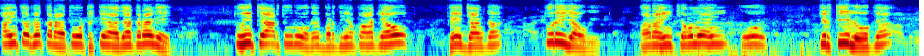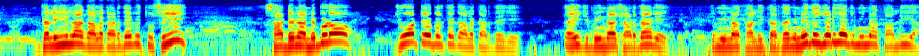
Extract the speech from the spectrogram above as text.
ਅਸੀਂ ਤਾਂ ਫਿਰ ਘਰਾਂ ਤੋਂ ਉੱਠ ਕੇ ਆ ਜਾ ਕਰਾਂਗੇ। ਤੁਸੀਂ ਤਿਆਰ ਤੂਰ ਹੋ ਕੇ ਵਰਦੀਆਂ ਪਾ ਕੇ ਆਓ, ਫੇਰ ਜੰਗ ਤੁਰੀ ਜਾਊਗੀ। ਪਰ ਅਸੀਂ ਚਾਹੁੰਦੇ ਅਸੀਂ ਉਹ ਕਿਰਤੀ ਲੋਕ ਆ, ਦਲੀਲ ਨਾਲ ਗੱਲ ਕਰਦੇ ਵੀ ਤੁਸੀਂ ਸਾਡੇ ਨਾਲ ਨਿਬੜੋ, ਜੋ ਟੇਬਲ ਤੇ ਗੱਲ ਕਰਦੇ ਜੇ, ਤਾਂ ਅਸੀਂ ਜ਼ਮੀਨਾਂ ਛੱਡ ਦਾਂਗੇ। ਜ਼ਮੀਨਾਂ ਖਾਲੀ ਕਰ ਦਾਂਗੇ। ਨਹੀਂ ਤੇ ਜਿਹੜੀਆਂ ਜ਼ਮੀਨਾਂ ਖਾਲੀ ਆ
